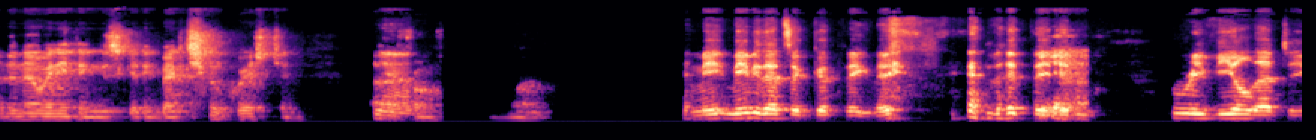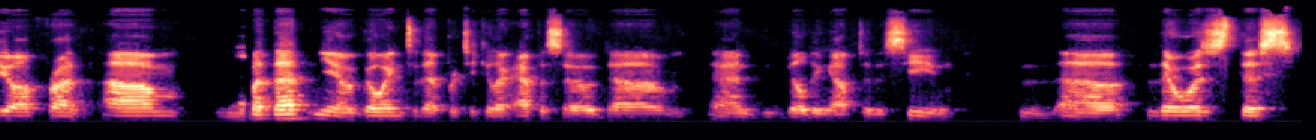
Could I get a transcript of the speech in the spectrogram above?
I don't know anything. Just getting back to your question uh, yeah. from. maybe that's a good thing they, that they yeah. didn't reveal that to you up front. Um, yeah. But that, you know, going to that particular episode um, and building up to the scene, uh, there was this,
